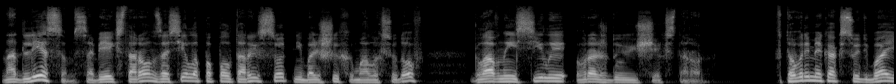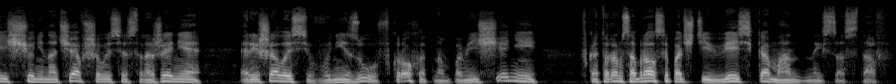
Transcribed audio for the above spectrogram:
Над лесом с обеих сторон засело по полторы сотни больших и малых судов, главные силы враждующих сторон. В то время как судьба еще не начавшегося сражения решалась внизу, в крохотном помещении, в котором собрался почти весь командный состав.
